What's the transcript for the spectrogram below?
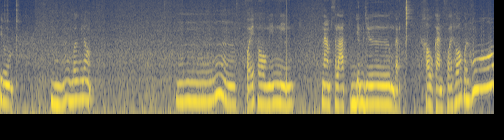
พี่น้องอืมเบิ่งพี่น้องอืมฝอยทองเน้นๆน้ำสลัดเยิ้มๆแบบเข้ากันฝอยทองเป็นหอม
